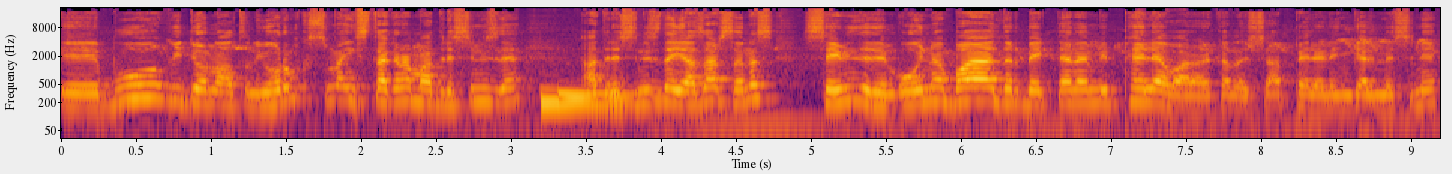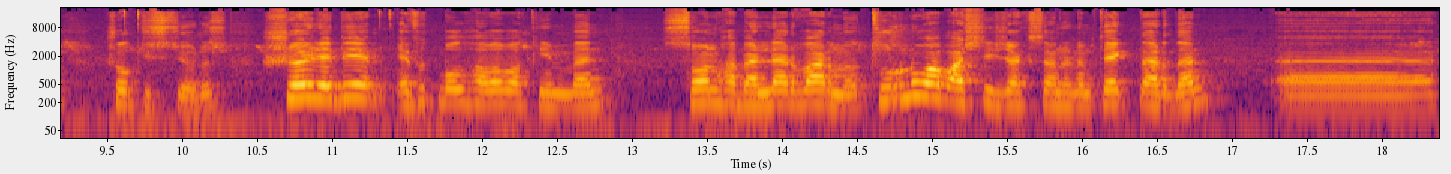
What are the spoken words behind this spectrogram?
e, bu videonun altına yorum kısmına Instagram adresinizle adresinizde yazarsanız sevinirim. Oyuna bayağıdır beklenen bir Pele var arkadaşlar. Pele'nin gelmesini çok istiyoruz. Şöyle bir e, futbol hava bakayım ben. Son haberler var mı? Turnuva başlayacak sanırım tekrardan. Eee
